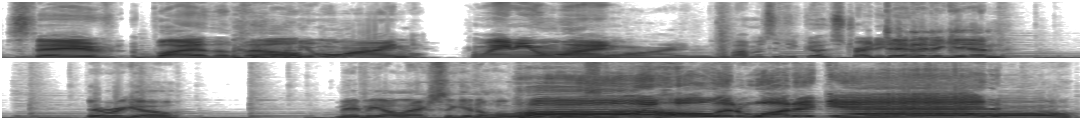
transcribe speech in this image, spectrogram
Saved by the bell. 21. 21. What 21. happens if you go I straight did it again. There we go. Maybe I'll actually get a hole in Oh, one this time. hole in one again! Oh!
